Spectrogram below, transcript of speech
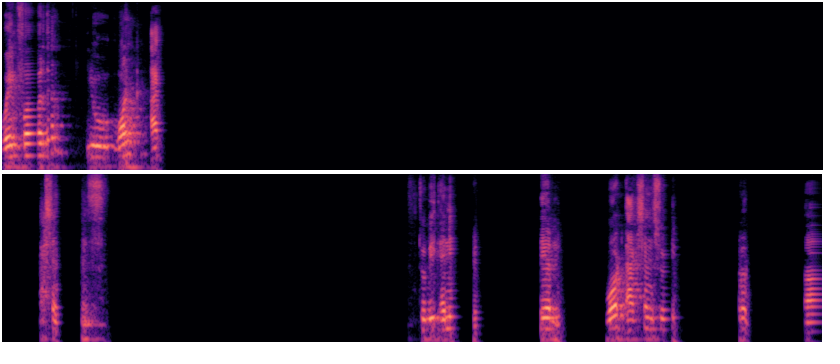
Going further, you want actions to be any clearly what actions should be uh,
